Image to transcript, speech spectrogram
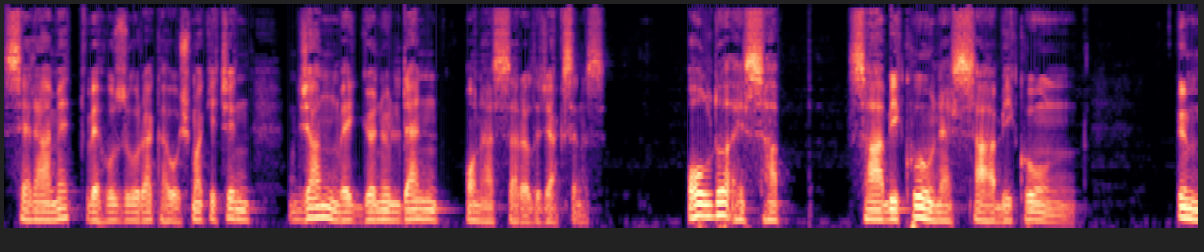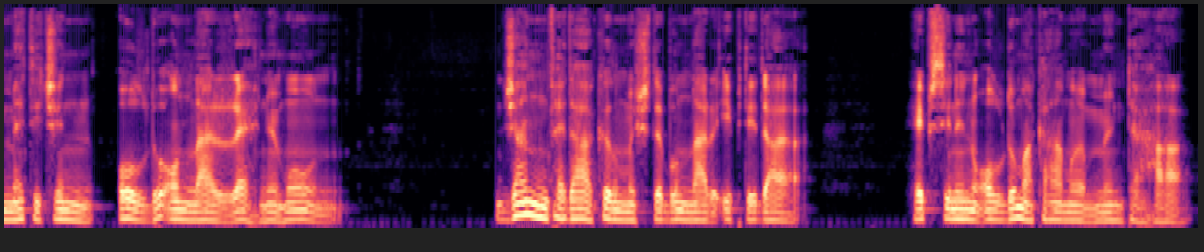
selamet ve huzura kavuşmak için can ve gönülden ona sarılacaksınız. Oldu eshab, sabikun es sabikun. Ümmet için oldu onlar rehnümun. Can feda kılmıştı bunlar iptida. Hepsinin oldu makamı münteha.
